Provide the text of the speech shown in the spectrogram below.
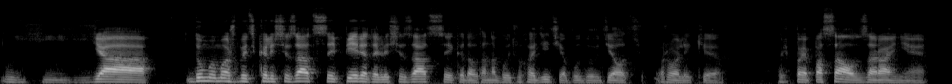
Я думаю, может быть, колесизации перед алисизацией, когда вот она будет выходить, я буду делать ролики по, по САУ заранее.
